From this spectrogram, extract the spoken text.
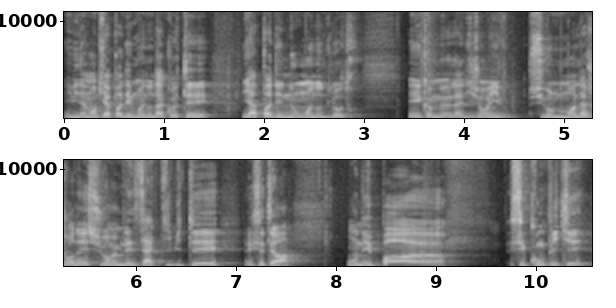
Évidemment qu'il n'y a pas des moineaux d'un côté, il n'y a pas des non-moineaux de l'autre. Et comme l'a dit Jean-Yves, suivant le moment de la journée, suivant même les activités, etc., on n'est pas. Euh, c'est compliqué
